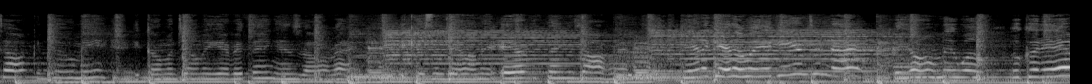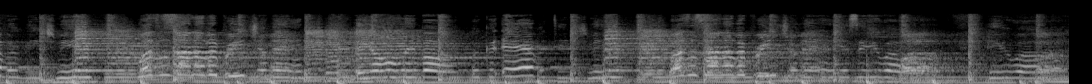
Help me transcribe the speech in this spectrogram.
Talking to me, he come and tell me everything is alright. He kiss and tell me everything's alright. Preacher man. Yes, he was. He was.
